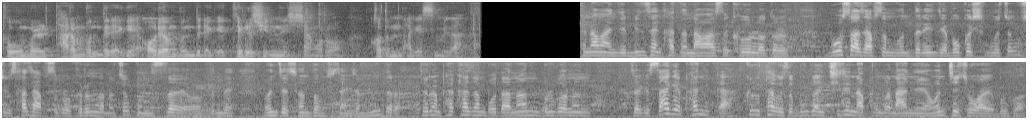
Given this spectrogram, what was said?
도움을 다른 분들에게 어려운 분들에게 드릴 수 있는 시장으로 거듭나겠습니다. 그나마 이제 민생 카드 나와서 그걸로들 못 사잡순 분들이 이제 먹고 싶은 거 조금씩 사 잡수고 그런 거는 조금 있어요. 근데 언제 전통시장이 좀 힘들어. 저런 백화점보다는 물건은 저기 싸게 파니까 그렇다고 해서 물건 질이 나쁜 건 아니에요. 언제 좋아요 물건.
